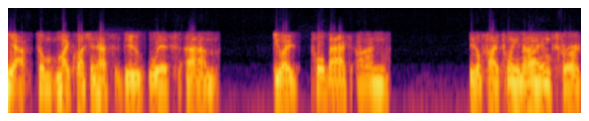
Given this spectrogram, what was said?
Yeah. So my question has to do with um, do I pull back on you know 529s for our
